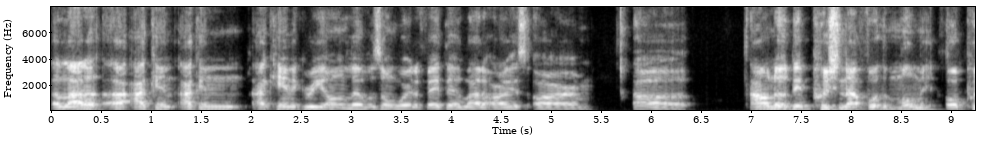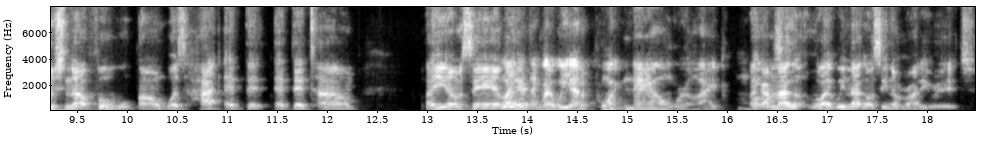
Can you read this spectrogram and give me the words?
a lot of uh, I can I can I can agree on levels on where the fact that a lot of artists are, uh, I don't know, they're pushing out for the moment or pushing out for um what's hot at that at that time. Like you know what I'm saying? well, like, gotta think about it. We at a point now where like, like I'm not like we're not gonna see no Roddy Ricch.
